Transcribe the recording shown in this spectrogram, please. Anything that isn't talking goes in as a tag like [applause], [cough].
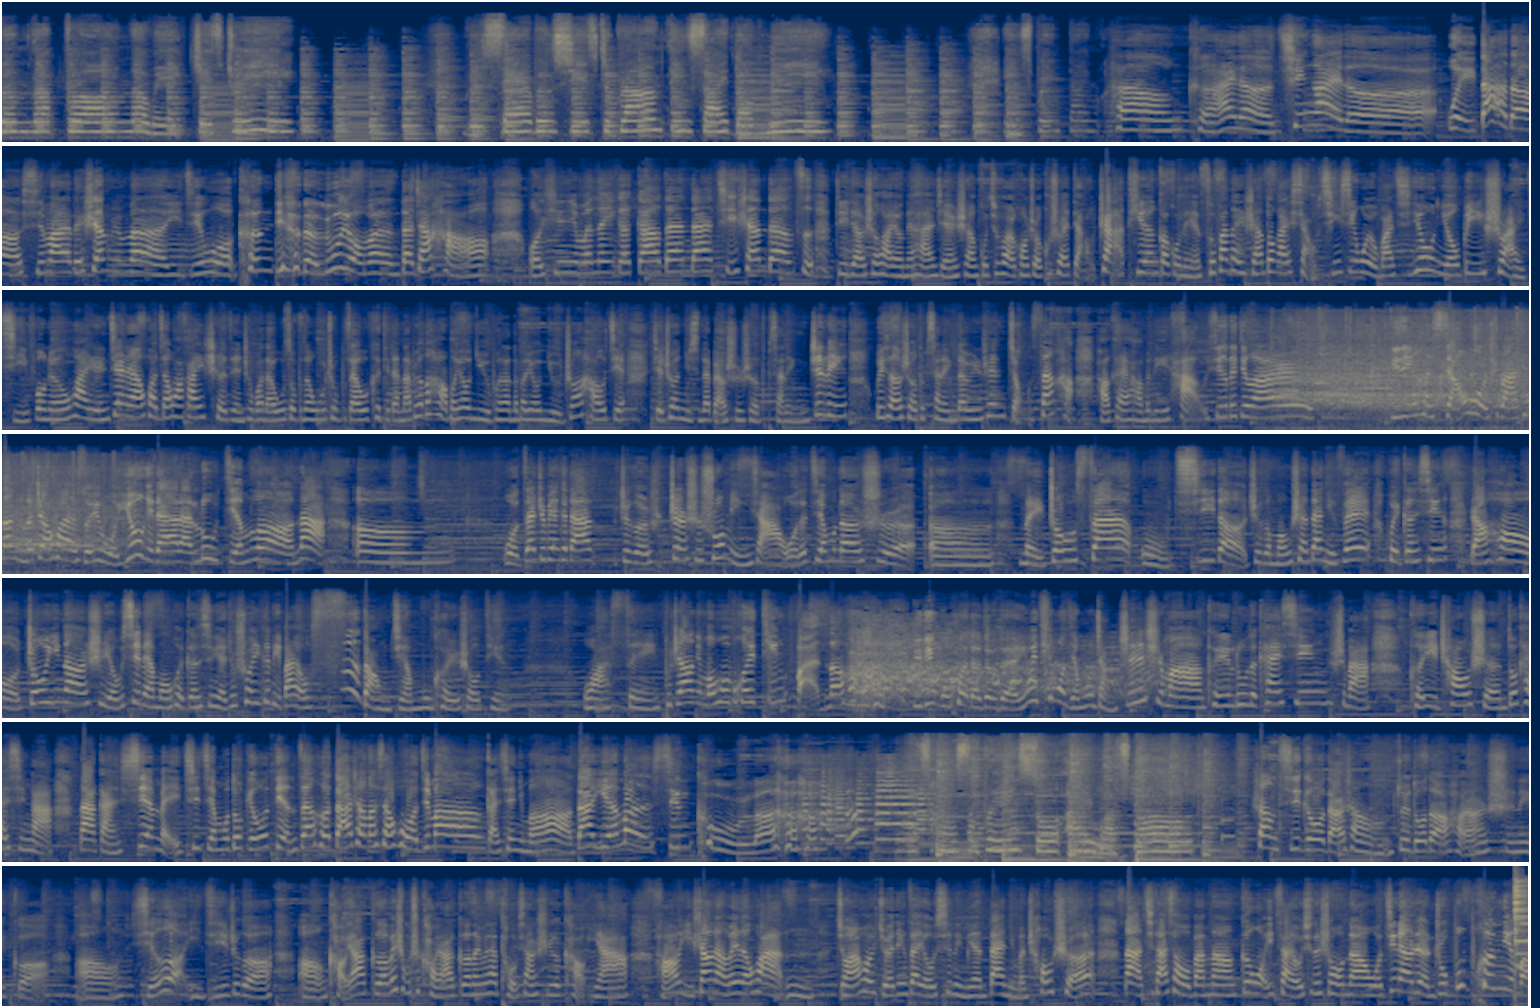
seven up on a witch's tree. With seven seeds to plant inside of me. In springtime. Hello，可爱的、 亲爱的、伟大的喜马拉雅的山民们，以及我坑爹的撸友们，大家好！我是你们那个高端大气上档次、低调奢华有内涵、简约时尚国际范儿、空手酷帅屌炸天、高贵脸色发内闪、动感小清新、我有霸气又牛逼、帅气风流文化、人见人爱、花见花开、车见车爆胎、无所不能、无处不在、无可替代、男朋友的好朋友、女朋友的男朋友、女装豪杰、杰出女性代表、顺手特别像林志玲、微笑的时候特别像林的云生囧三好、好。可爱、好美丽、好。邪恶的囧儿，一定很想我是吧？听到你们的召唤，所以我又给大家来录节目了。那，嗯。我在这边跟大家这个正式说明一下啊，我的节目呢是嗯每周三五期的这个《萌神带你飞》会更新，然后周一呢是游戏联盟会更新，也就说一个礼拜有四档节目可以收听。哇塞，不知道你们会不会听烦呢？[laughs] 一定不会的，对不对？因为听我节目长知识嘛，可以录得开心，是吧？可以超神，多开心啊！那感谢每一期节目都给我点赞和打赏的小伙计们，感谢你们，大爷们辛苦了。[laughs] 上期给我打赏最多的好像是那个嗯邪恶以及这个嗯烤鸭哥，为什么是烤鸭哥呢？因为他头像是一个烤鸭。好，以上两位的话，嗯，囧儿会决定在游戏里面带你们超神。那其他小伙伴们跟我一起打游戏的时候呢，我尽量忍住不喷你们，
